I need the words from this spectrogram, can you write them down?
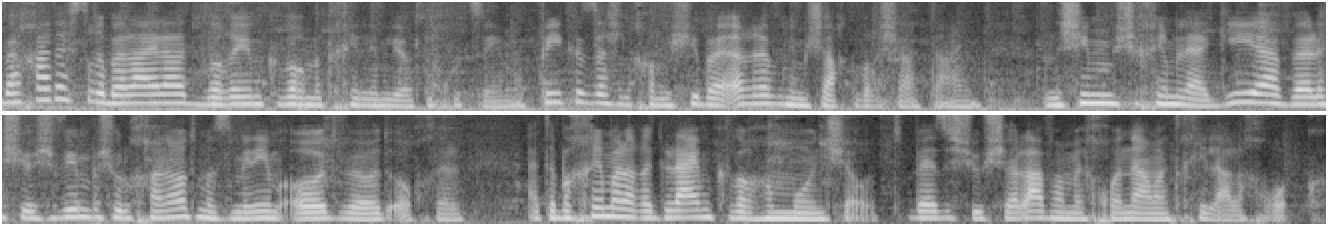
ב-11 בלילה הדברים כבר מתחילים להיות לחוצים. הפיק הזה של חמישי בערב נמשך כבר שעתיים. אנשים ממשיכים להגיע, ואלה שיושבים בשולחנות מזמינים עוד ועוד אוכל. הטבחים על הרגליים כבר המון שעות. באיזשהו שלב המכונה מתחילה לחרוק.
